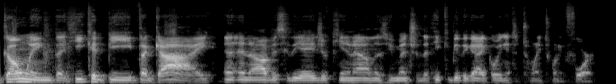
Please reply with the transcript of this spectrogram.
going. That he could be the guy, and, and obviously the age of Keenan Allen, as you mentioned, that he could be the guy going into 2024.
